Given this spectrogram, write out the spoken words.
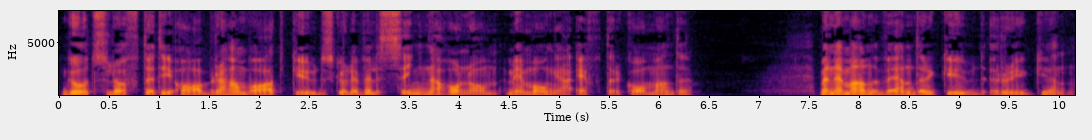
Guds löfte till Abraham var att Gud skulle välsigna honom med många efterkommande. Men när man vänder Gud ryggen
